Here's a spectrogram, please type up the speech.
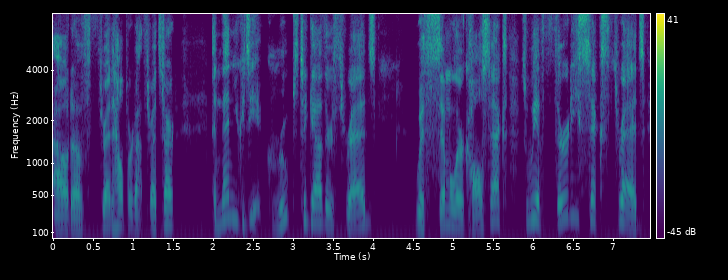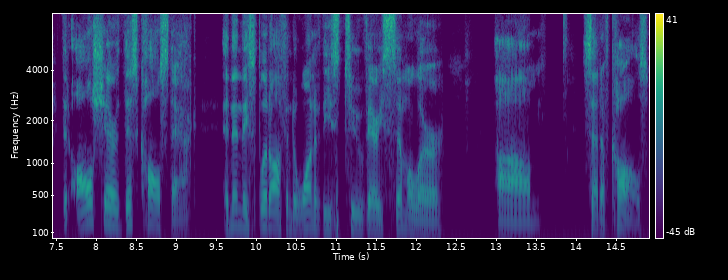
out of thread helper.threadstart, and then you can see it groups together threads with similar call stacks. So we have 36 threads that all share this call stack, and then they split off into one of these two very similar um, set of calls.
